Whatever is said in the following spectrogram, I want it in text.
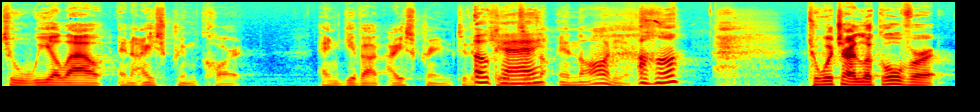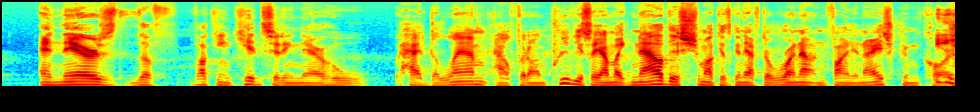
to wheel out an ice cream cart and give out ice cream to the kids in the, in the audience. Uh huh. To which I look over and there's the fucking kid sitting there who had the lamb outfit on previously. I'm like, now this schmuck is gonna have to run out and find an ice cream cart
